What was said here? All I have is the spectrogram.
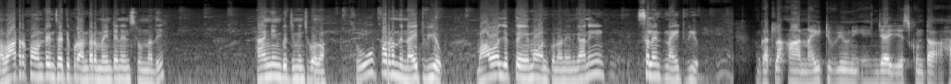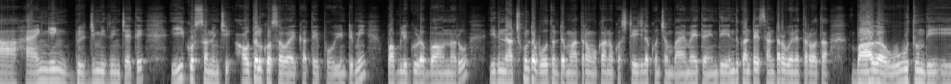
ఆ వాటర్ ఫౌంటైన్స్ అయితే ఇప్పుడు అండర్ మెయింటెనెన్స్లో ఉన్నది. హ్యాంగింగ్ బ్రిడ్జ్ మించి పోదాం. సూపర్ ఉంది నైట్ వ్యూ మా వాళ్ళు చెప్తే ఏమో అనుకున్నాను నేను కానీ ఎక్సలెంట్ నైట్ వ్యూ గట్ల ఆ నైట్ వ్యూని ఎంజాయ్ చేసుకుంటా ఆ హ్యాంగింగ్ బ్రిడ్జ్ మీద నుంచి అయితే ఈ కొస్స నుంచి అవతల కొస్స వైపు అయితే పోయింటిమి. పబ్లిక్ కూడా బాగున్నారు. ఇది నడుచుకుంటూ పోతుంటే మాత్రం ఒకనొక స్టేజ్లో కొంచెం భయం అయితే అయింది ఎందుకంటే సెంటర్ పోయిన తర్వాత బాగా ఊగుతుంది ఈ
